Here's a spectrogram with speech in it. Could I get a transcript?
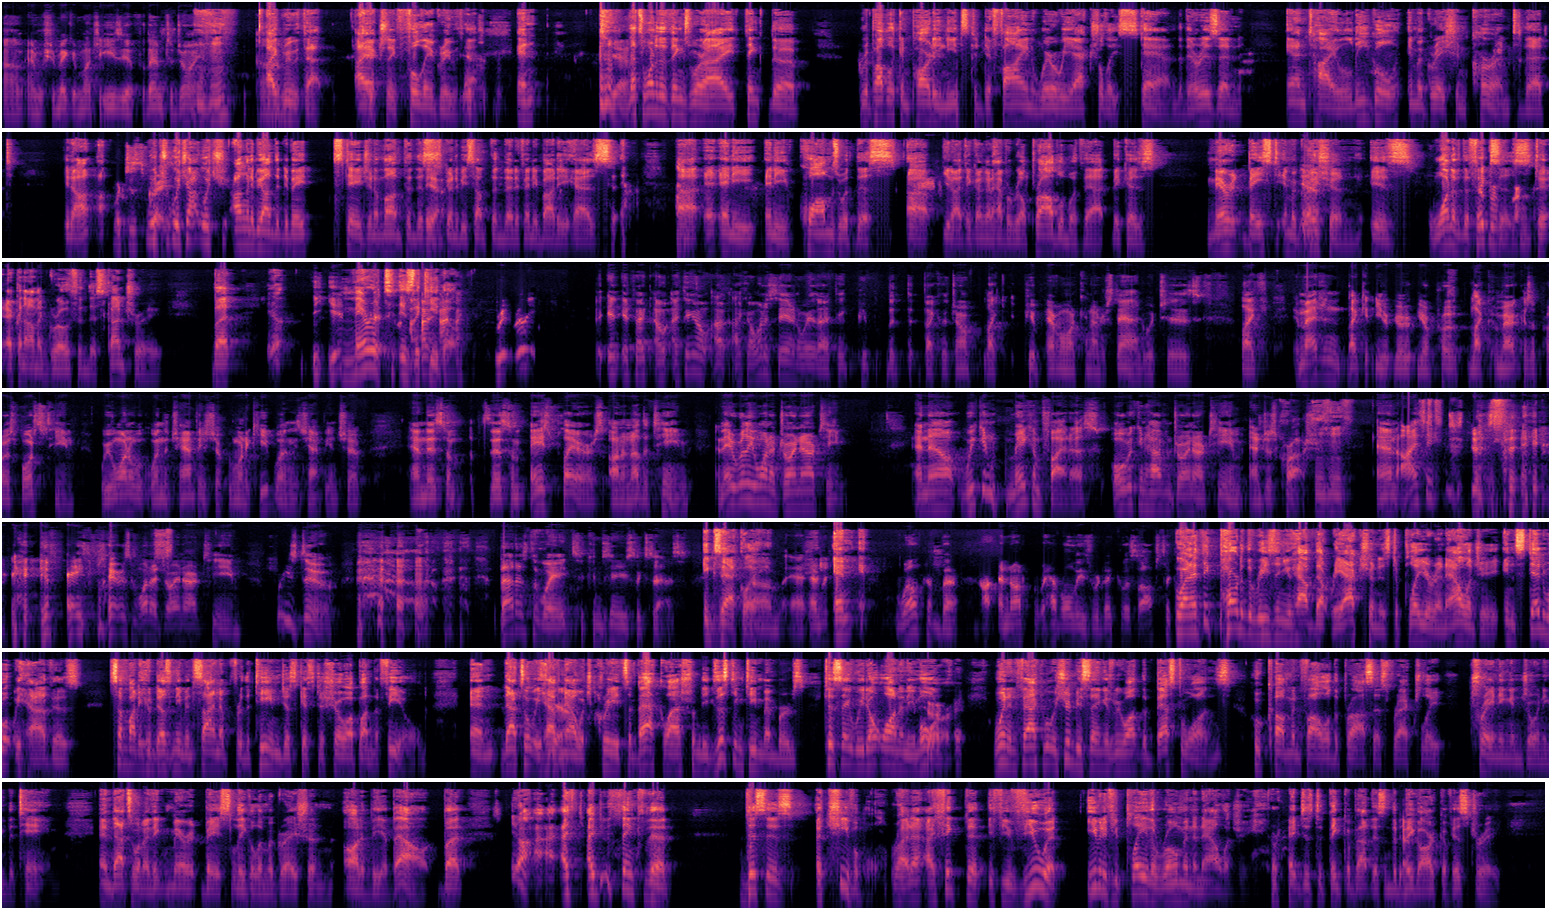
um, and we should make it much easier for them to join. Mm-hmm. I agree um, with that. I actually fully agree with that, and yeah. that's one of the things where I think the Republican Party needs to define where we actually stand. There is an anti-legal immigration current that you know, which is which which, I, which I'm going to be on the debate stage in a month, and this yeah. is going to be something that if anybody has uh, any any qualms with this, uh, you know, I think I'm going to have a real problem with that because merit based immigration yeah. is one of the fixes to economic growth in this country. But you know, yeah. merit is the key, I, though. I, really, in, in, fact, I, I think I, I, want to say it in a way that I think people, like the general, like people, everyone can understand, which is like imagine like you're, you're, you're pro, like America's a pro sports team. We want to win the championship. We want to keep winning the championship and there's some there's some ace players on another team, and they really want to join our team. And now we can make them fight us, or we can have them join our team and just crush. Mm-hmm. And I think just if ace players want to join our team, please do. that is the way to continue success. Exactly. Um, and, and, and, welcome them and not, and not have all these ridiculous obstacles. Well, and I think part of the reason you have that reaction is to play your analogy. Instead, what we have is somebody who doesn't even sign up for the team just gets to show up on the field. And that's what we have yeah. now, which creates a backlash from the existing team members to say we don't want any more. Sure. When in fact, what we should be saying is we want the best ones who come and follow the process for actually training and joining the team. And that's what I think merit based legal immigration ought to be about. But, you know, I, I, I do think that this is achievable, right? I, I, think that if you view it, even if you play the Roman analogy, right, just to think about this in the yeah. big arc of history,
